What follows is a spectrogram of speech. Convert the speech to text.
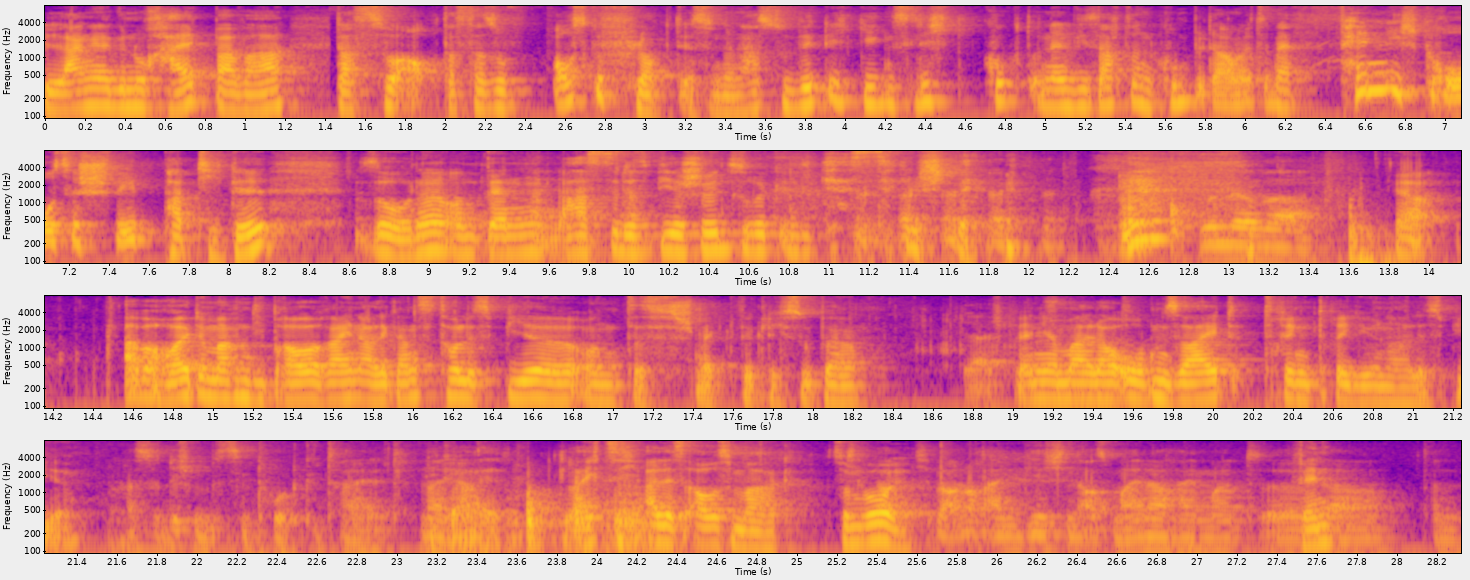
lange genug haltbar war, dass, so, dass da so ausgeflockt ist. Und dann hast du wirklich gegen das Licht geguckt und dann, wie sagte ein Kumpel damals, immer pfennig große Schwebpartikel. So, ne? Und dann hast du das Bier schön zurück in die Kiste gestellt. Wunderbar. Ja. Aber heute machen die Brauereien alle ganz tolles Bier und das schmeckt wirklich super. Ja, ich Wenn ihr mal da oben seid, trinkt regionales Bier. Hast du dich ein bisschen totgeteilt? Naja. Geil. Gleicht sich alles aus, Marc. Zum Wohl. Ich habe auch noch ein Bierchen aus meiner Heimat. Äh, Wenn- da, dann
